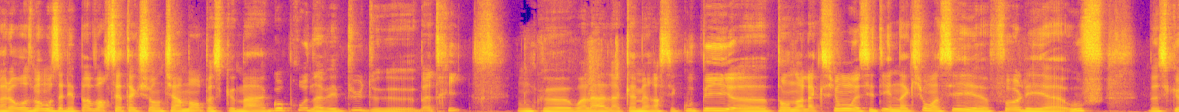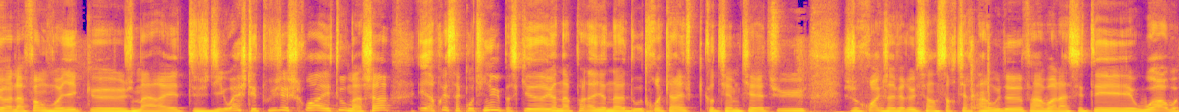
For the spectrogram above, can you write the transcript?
Malheureusement, vous n'allez pas voir cette action entièrement parce que ma GoPro n'avait plus de batterie. Donc euh, voilà, la caméra s'est coupée euh, pendant l'action et c'était une action assez euh, folle et ouf. Parce que à la fin, vous voyez que je m'arrête, je dis ouais, je t'ai touché, je crois, et tout, machin. Et après, ça continue parce qu'il y en a pas, il y en a deux ou trois qui arrivent qui continuent à me tirer dessus. Je crois que j'avais réussi à en sortir un ou deux. Enfin voilà, c'était waouh.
